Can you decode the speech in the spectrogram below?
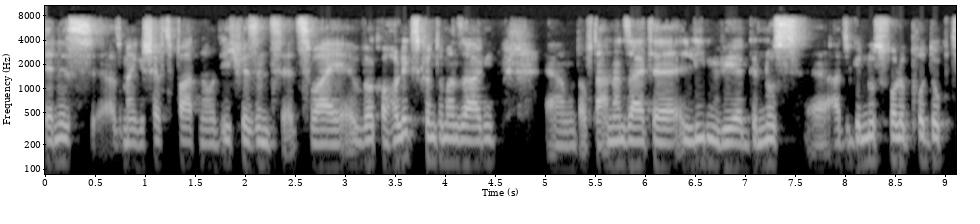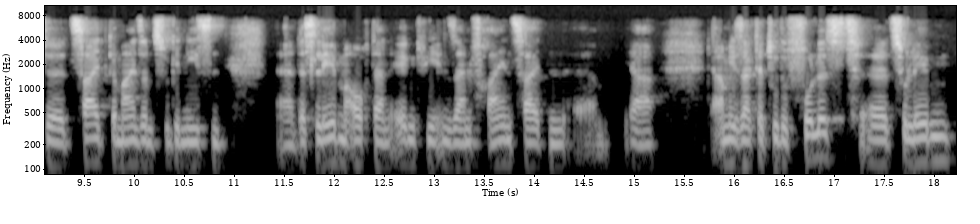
Dennis, also mein Geschäftspartner und ich, wir sind äh, zwei Workaholics, könnte man sagen. Ähm, und auf der anderen Seite lieben wir Genuss, äh, also genussvolle Produkte, Zeit gemeinsam zu genießen, äh, das Leben auch dann irgendwie in seinen freien Zeiten, ähm, ja, der Ami sagt ja, to the fullest zu leben.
